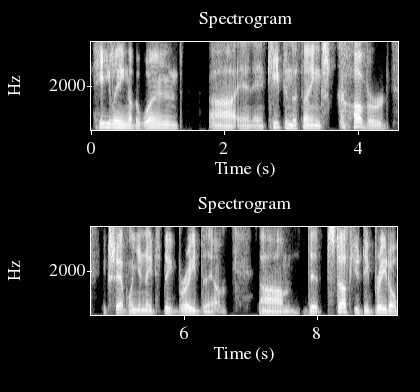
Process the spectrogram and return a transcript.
healing of the wound uh, and, and keeping the things covered, except when you need to debride them. Um, the stuff you debride or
